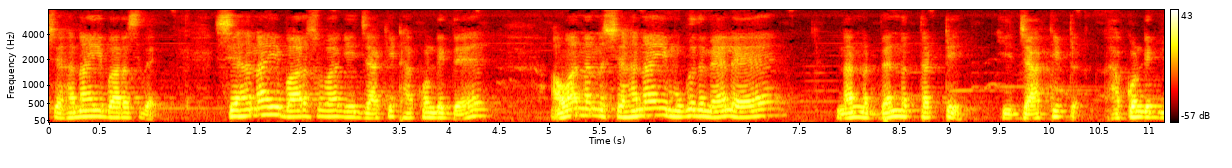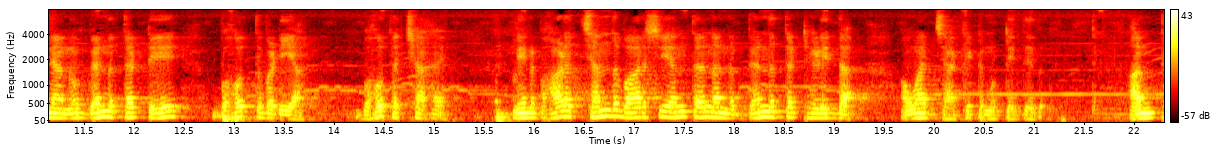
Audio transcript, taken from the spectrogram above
ಶೆಹನಾಯಿ ಬಾರಿಸಿದೆ. ಶೆಹನಾಯಿ ಬಾರಿಸುವಾಗ ಈ ಜಾಕೆಟ್ ಹಾಕೊಂಡಿದ್ದೆ. ಅವ ನನ್ನ ಶೆಹನಾಯಿ ಮುಗಿದ ಮೇಲೆ ನನ್ನ ಬೆನ್ನು ತಟ್ಟಿ, ಈ ಜಾಕೆಟ್ ಹಾಕೊಂಡಿದ್ ನಾನು ಬೆನ್ನು ತಟ್ಟಿ, ಬಹುತ್ ಬಡಿಯ, ಬಹುತ್ ಅಚ್ಚಾ ಹೈ, ನೀನು ಬಹಳ ಚಂದ ಬಾರಿಸಿ ಅಂತ ನನ್ನ ಬೆನ್ನು ತಟ್ಟಿ ಹೇಳಿದ್ದ. ಅವ ಜಾಕೆಟ್ ಮುಟ್ಟಿದ್ದಿದ್ದು ಅಂಥ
